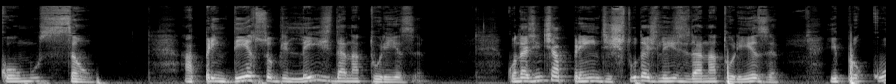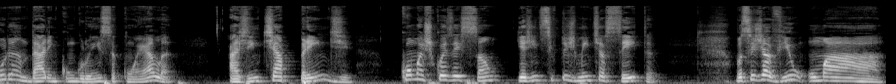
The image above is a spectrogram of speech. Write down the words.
como são. Aprender sobre leis da natureza. Quando a gente aprende, estuda as leis da natureza e procura andar em congruência com ela, a gente aprende como as coisas são e a gente simplesmente aceita. Você já viu uma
